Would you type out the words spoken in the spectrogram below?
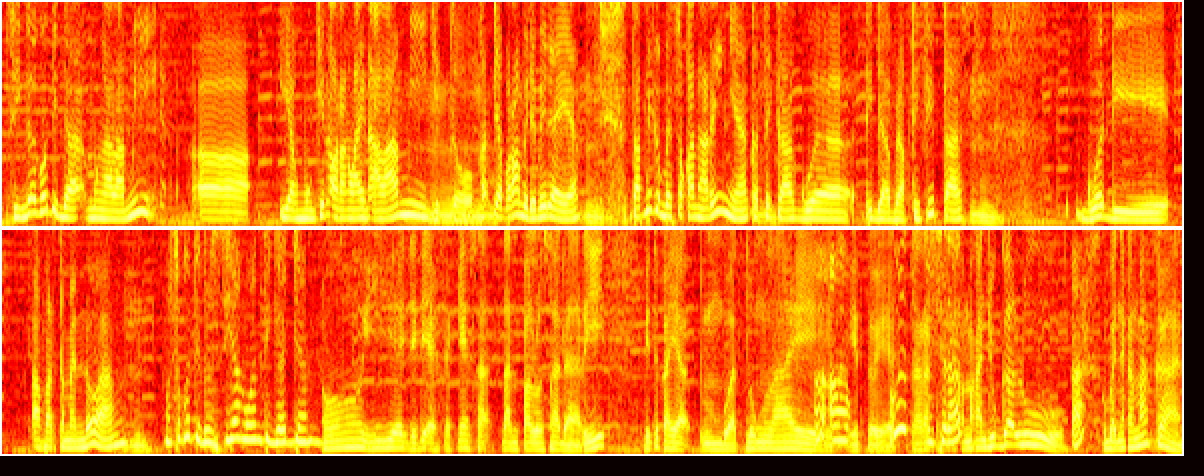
sehingga gue tidak mengalami eh, yang mungkin orang lain alami Hmm. gitu. Kan tiap orang beda-beda ya. Tapi kebesokan harinya ketika gue tidak beraktivitas, Hmm. gue di apartemen doang, maksud gue tidur siang Wan 3 jam. Oh iya, jadi efeknya tanpa lo sadari itu kayak membuat lunglai Ah, ah, gitu ya. gue Karena istirahat- makan juga lu. Hah? Kebanyakan makan.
